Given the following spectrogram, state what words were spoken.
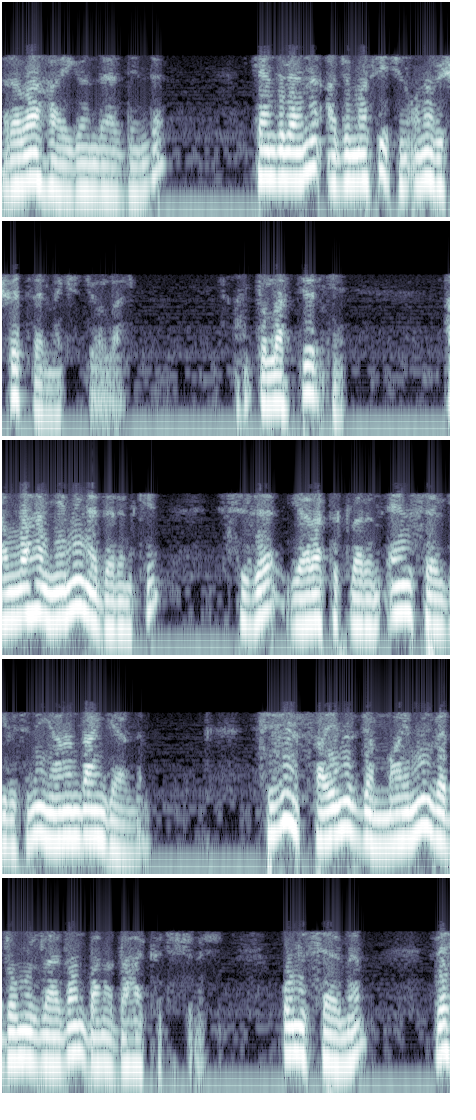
Revaha'yı gönderdiğinde kendilerine acıması için ona rüşvet vermek istiyorlar. Abdullah diyor ki Allah'a yemin ederim ki size yaratıkların en sevgilisinin yanından geldim. Sizin sayınızca maymun ve domuzlardan bana daha kötüsünüz. Onu sevmem ve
